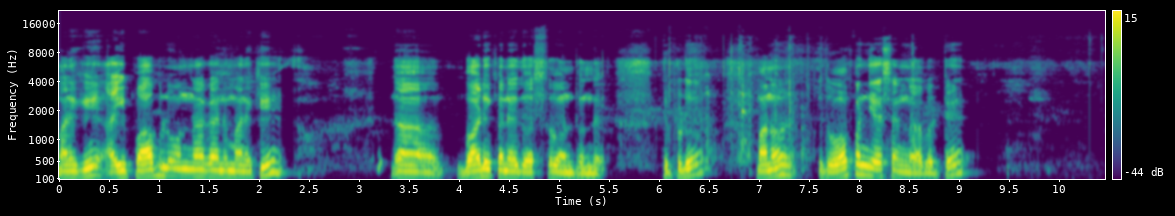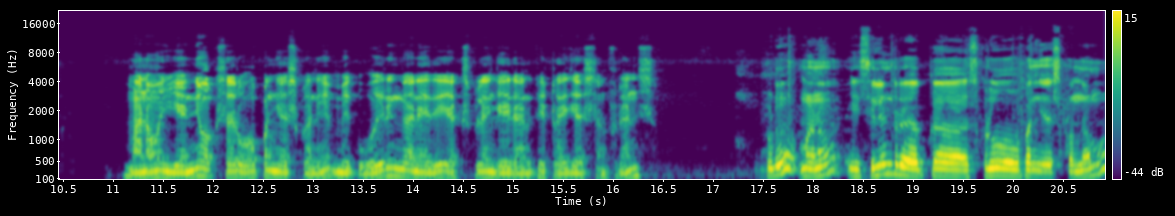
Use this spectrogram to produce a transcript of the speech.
మనకి అవి పాపులు ఉన్నా కానీ మనకి బాడీకి అనేది వస్తూ ఉంటుంది. ఇప్పుడు మనం ఇది ఓపెన్ చేసాం కాబట్టి మనం ఇవన్నీ ఒకసారి ఓపెన్ చేసుకొని మీకు వైరింగ్ అనేది ఎక్స్ప్లెయిన్ చేయడానికి ట్రై చేస్తాను ఫ్రెండ్స్. ఇప్పుడు మనం ఈ సిలిండర్ యొక్క స్క్రూ ఓపెన్ చేసుకుందాము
